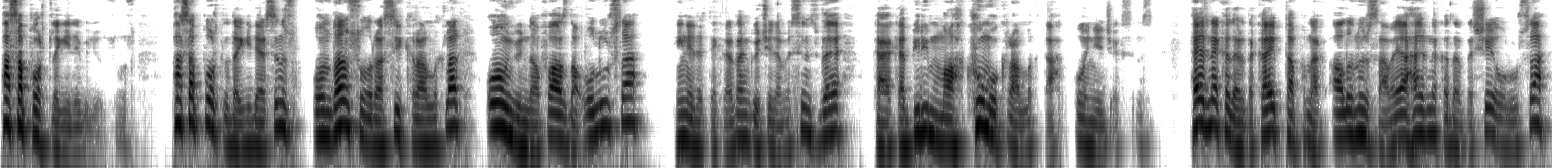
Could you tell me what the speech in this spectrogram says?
Pasaportla gidebiliyorsunuz. Pasaportla da gidersiniz. Ondan sonrası krallıklar 10 günden fazla olursa yine de tekrardan göç edemezsiniz ve KK1'in mahkum o krallıkta oynayacaksınız. Her ne kadar da kayıp tapınak alınırsa veya her ne kadar da şey olursa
